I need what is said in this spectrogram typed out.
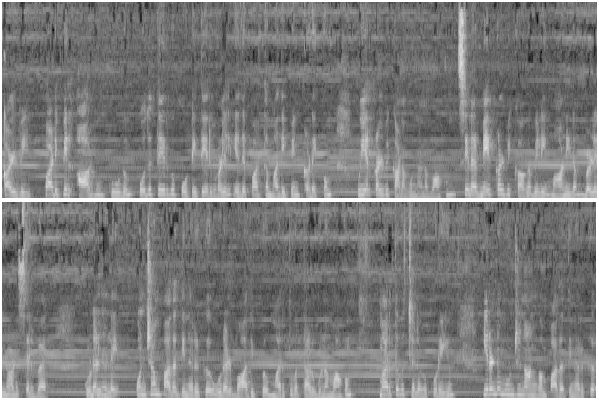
கல்வி படிப்பில் ஆர்வம் கூடும். பொதுத் தேர்வு போட்டித் தேர்வுகளில் எதிர்பார்த்த மதிப்பெண் கிடைக்கும். உயர்கல்வி கனவு நனவாகும். சிலர் மேற்கல்விக்காக வெளி மாநிலம் வெளிநாடு செல்வர். உடல்நிலை ஒன்றாம் பாதத்தினருக்கு உடல் பாதிப்பு மருத்துவத்தால் குணமாகும். மருத்துவ செலவு குறையும். இரண்டு மூன்று நான்காம் பாதத்தினருக்கு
